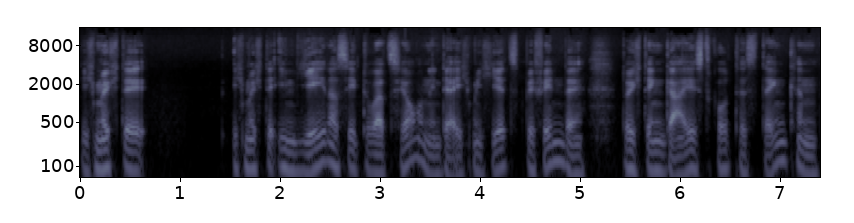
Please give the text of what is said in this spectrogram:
ich möchte, ich möchte in jeder Situation, in der ich mich jetzt befinde, durch den Geist Gottes denken,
